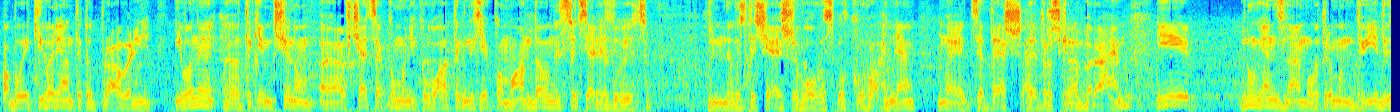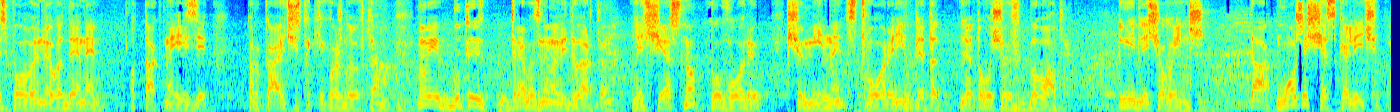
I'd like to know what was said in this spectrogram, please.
Або які варіанти тут правильні. І вони е, таким чином е, вчаться комунікувати. В них є команда, вони соціалізуються їм не вистачає живого спілкування. Ми це теж е, трошки надбираємо. І ну я не знаю, ми витримуємо дві-дві з половиною години отак на ізі, торкаючись таких важливих тем. Ну і бути треба з ними відвертим. Я чесно говорю, що міни створені для, для того, щоб вбивати, і ні для чого іншого. Так, може ще скалічити.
